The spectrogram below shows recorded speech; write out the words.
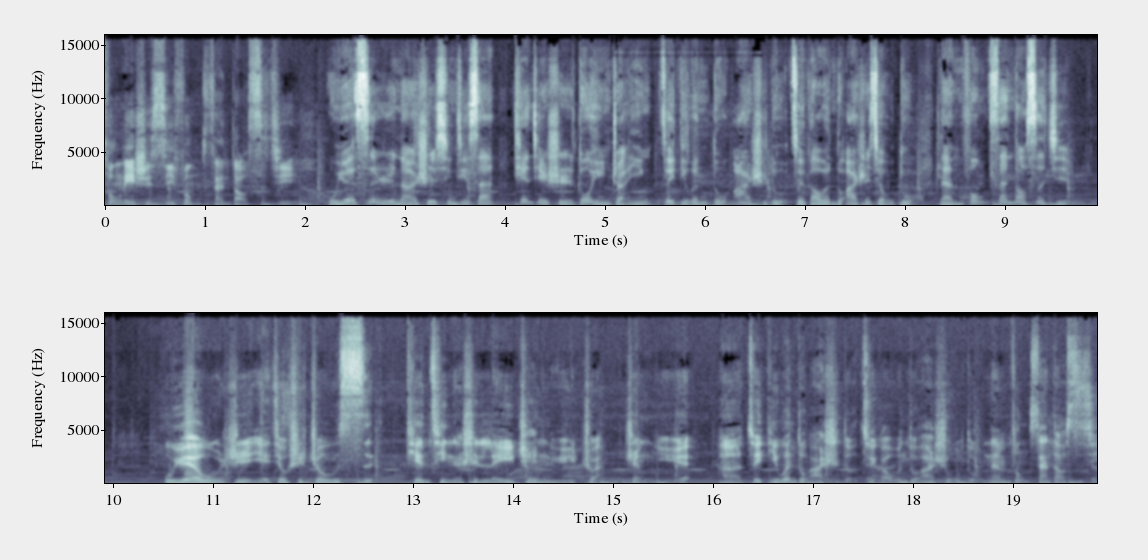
风力是西风三到四级。五月四日呢是星期三，天气是多云转阴，最低温度二十度，最高温度二十九度，南风三到四级。五月五日，也就是周四，天气呢是雷阵雨转阵雨，呃，最低温度二十度，最高温度二十五度，南风三到四级。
